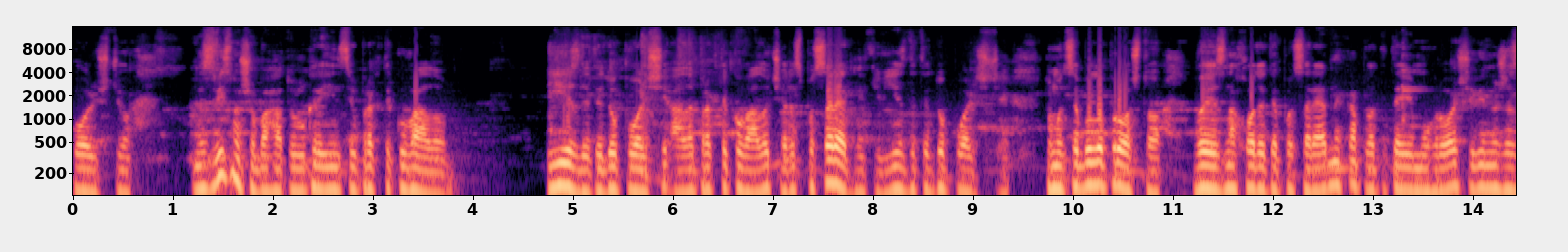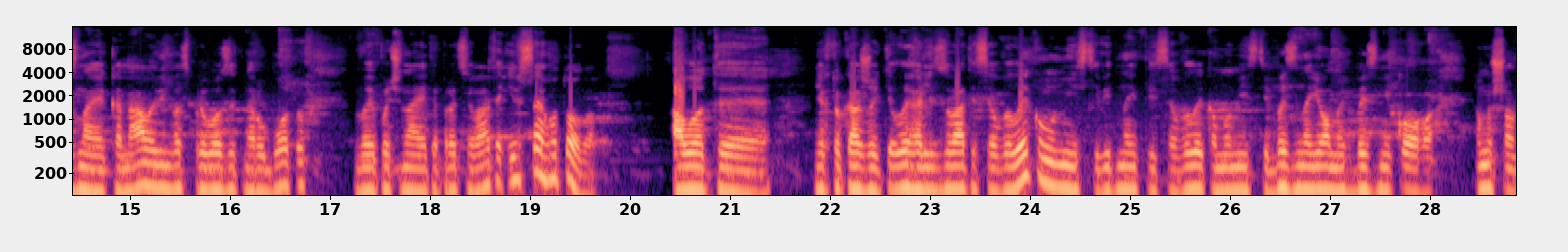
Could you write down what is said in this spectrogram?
Польщу. Звісно, що багато українців практикувало їздити до Польщі, але практикувало через посередників їздити до Польщі. Тому це було просто. Ви знаходите посередника, платите йому гроші, він вже знає канали, він вас привозить на роботу, ви починаєте працювати і все готово. А от, е, як то кажуть, легалізуватися в великому місті, віднайтися в великому місті без знайомих, без нікого. Тому що,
